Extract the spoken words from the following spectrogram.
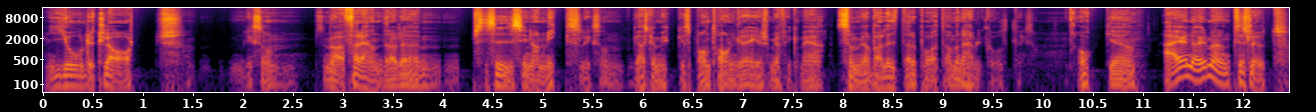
gjorde klart, liksom, som jag förändrade precis innan mix. Liksom. Ganska mycket spontan grejer som jag fick med som jag bara litade på att ja, men det här blir coolt. Liksom. Och eh, jag är nöjd med den till slut.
